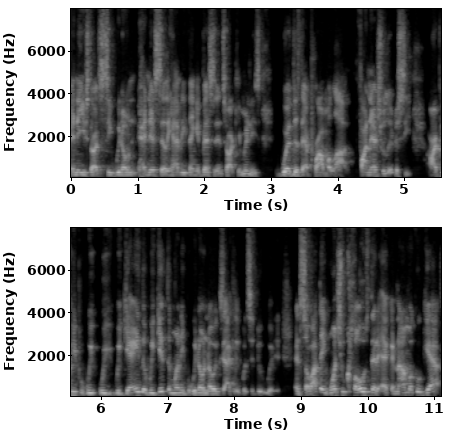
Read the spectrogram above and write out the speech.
And then you start to see we don't necessarily have anything invested into our communities. Where does that problem lie? Financial literacy. Our people, we, we, we gain that we get the money, but we don't know exactly what to do with it. And so I think once you close that economical gap,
